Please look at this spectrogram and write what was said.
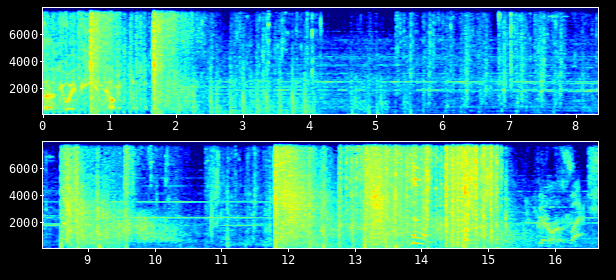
Hostile UAV incoming. Flash.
